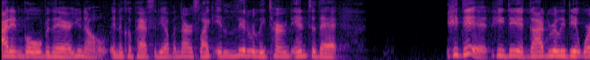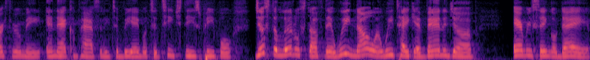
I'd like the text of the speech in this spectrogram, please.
I didn't go over there, you know, in the capacity of a nurse. Like it literally turned into that. He did. He did. God really did work through me in that capacity to be able to teach these people just the little stuff that we know and we take advantage of every single day.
